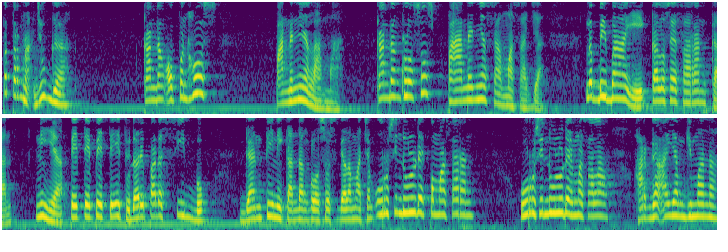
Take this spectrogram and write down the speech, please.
Peternak juga Kandang open house panennya lama. Kandang close house panennya sama saja. Lebih baik kalau saya sarankan nih ya PT-PT itu daripada sibuk ganti nih kandang close house segala macam urusin dulu deh pemasaran. Urusin dulu deh masalah harga ayam gimana.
